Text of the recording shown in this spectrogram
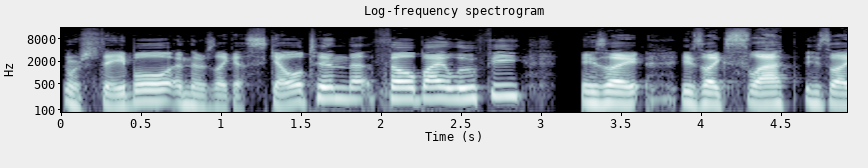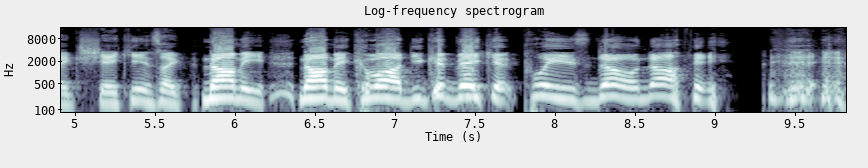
were stable and there's like a skeleton that fell by Luffy. He's like he's like slap he's like shaking. He's like Nami, Nami, come on, you can make it, please, no, Nami.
